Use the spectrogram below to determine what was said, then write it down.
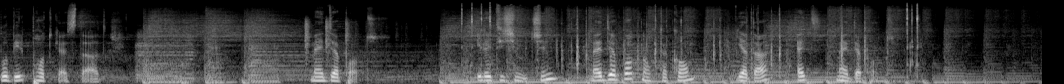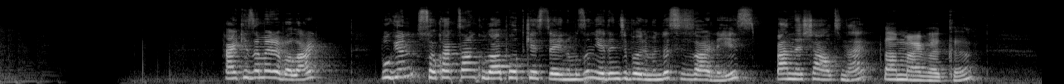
bu bir podcast dahadır. Mediapod. İletişim için mediapod.com ya da @mediapod. Herkese merhabalar. Bugün Sokaktan Kulağa podcast yayınımızın 7. bölümünde sizlerleyiz. Ben Neşe Altıner. Ben Merve Akın.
